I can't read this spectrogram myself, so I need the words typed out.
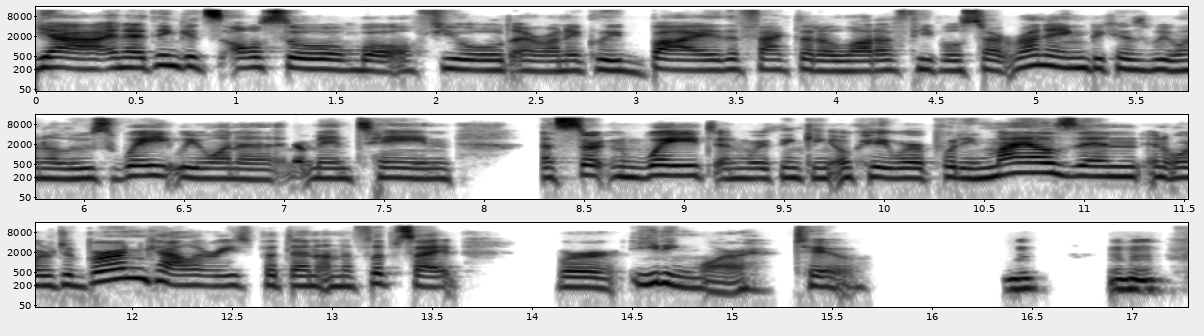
Yeah. And I think it's also, well, fueled ironically by the fact that a lot of people start running because we want to lose weight. We want to maintain a certain weight. And we're thinking, okay, we're putting miles in in order to burn calories. But then on the flip side, we're eating more too. Mm-hmm. mm-hmm.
